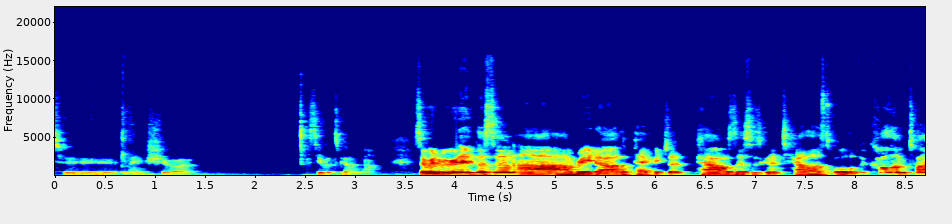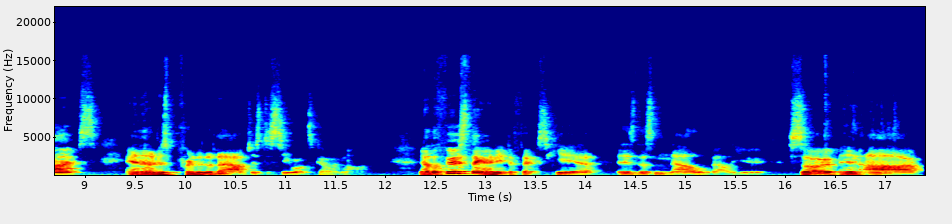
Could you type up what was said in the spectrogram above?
to make sure, see what's going on. So when we read this in, readr, the package that powers this, is going to tell us all of the column types, and then I just printed it out just to see what's going on. Now the first thing I need to fix here is this null value. So in R,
